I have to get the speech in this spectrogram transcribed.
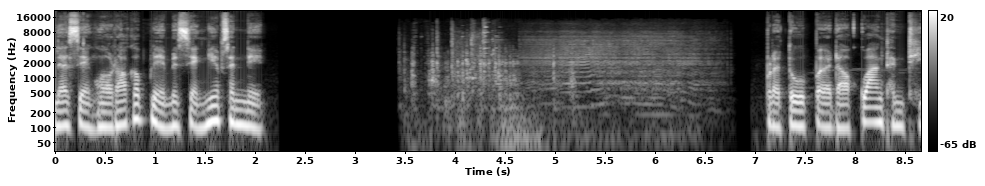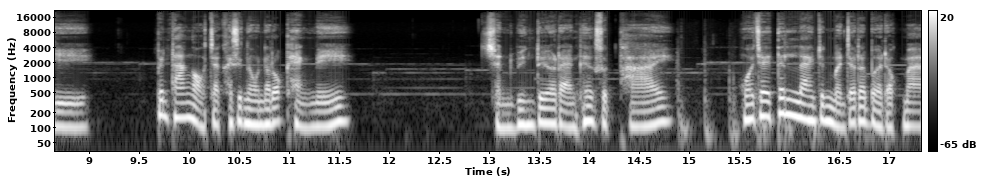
และเสียงหัวเราะก็เปลี่ยนเป็นเสียงเงียบสนิทประตูเปิดดอกกว้างทันที เป็นทางออกจากคาสิโนนรกแห่งนี้ ฉันวิ่งด้วยแรงเฮือกสุดท้าย หัวใจเต้นแรงจนเหมือนจะระเบิดออกมา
